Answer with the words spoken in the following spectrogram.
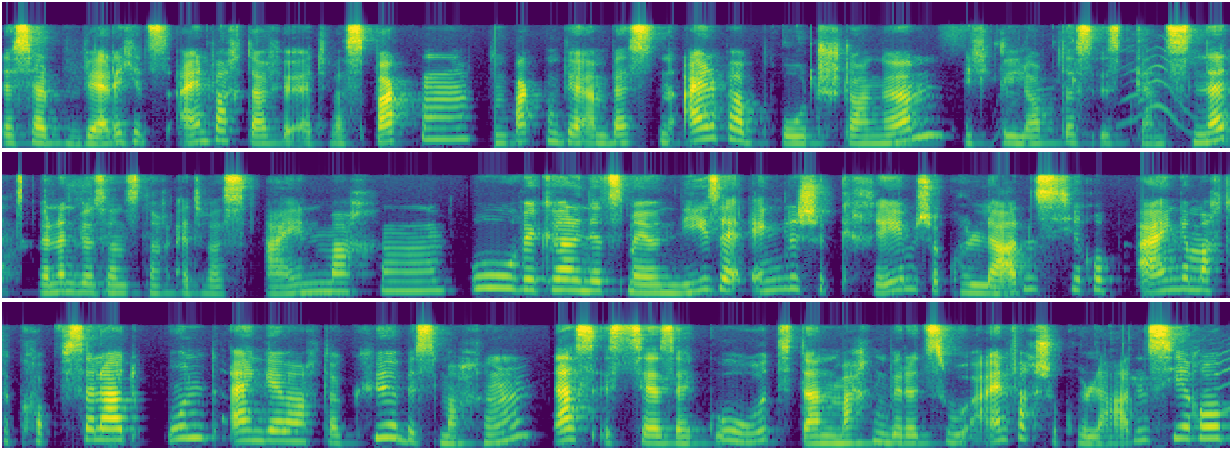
Deshalb werde ich jetzt einfach dafür etwas backen. Dann backen wir am besten ein paar Brotstangen. Ich glaube, das ist ganz nett. Können wir sonst noch etwas einmachen? Uh, wir können jetzt Mayonnaise, englische Creme, Schokoladensirup, eingemachter Kopfsalat und eingemachter Kürbis machen. Das ist sehr, sehr gut. Dann machen wir dazu einfach Schokoladensirup.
